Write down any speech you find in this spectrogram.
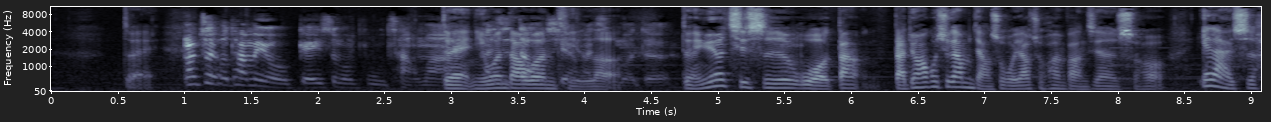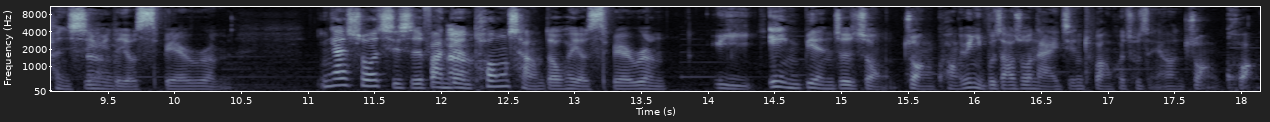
对，那最后他们有给什么补偿吗？对你问到问题了。对，因为其实我当打电话过去跟他们讲说我要求换房间的时候，一来是很幸运的有 spare room，应该说其实饭店通常都会有 spare room 以应变这种状况，因为你不知道说哪一间突然会出怎样的状况。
